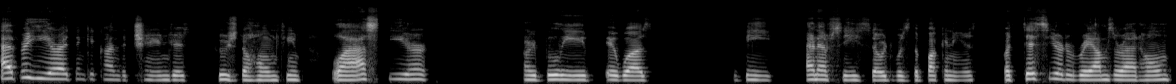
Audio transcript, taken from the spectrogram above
Every year, I think it kind of changes who's the home team. Last year, I believe it was the NFC, so it was the Buccaneers. But this year, the Rams are at home,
